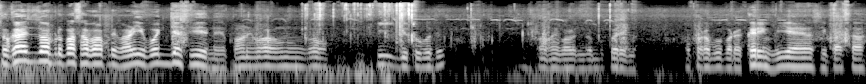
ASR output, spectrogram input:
તો ગાય તો આપણે પાછા આપણે વાળીએ પહોંચી જશે ને, પાણી વાળવાનું પી ગયું હતું બધું? વાળવાનું તો બપોરે બપોરે બપોરે કરીને લઈ આવ્યા છીએ પાછા.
